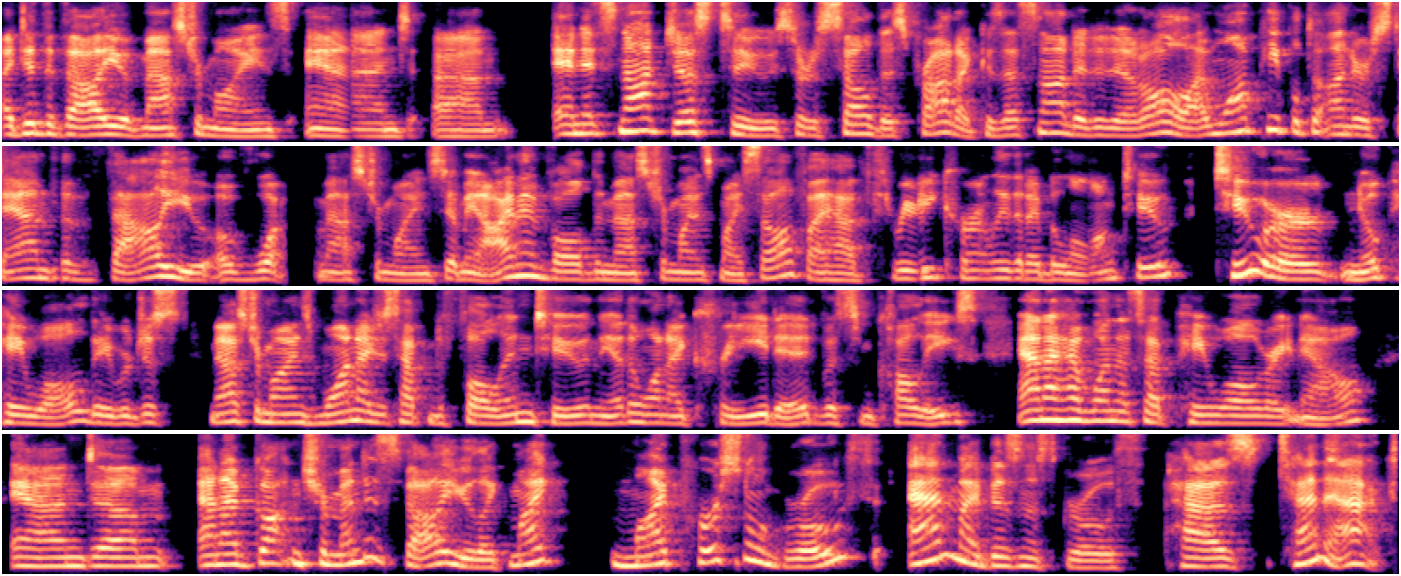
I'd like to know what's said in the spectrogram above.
I did the value of masterminds, and um, and it's not just to sort of sell this product because that's not it at all. I want people to understand the value of what masterminds do. I mean, I'm involved in masterminds myself. I have three currently that I belong to. Two are no paywall. They were just masterminds. One I just happened to fall into, and the other one I created with some colleagues. And I have one that's at paywall right now. And um, and I've gotten tremendous value. Like my my personal growth and my business growth has 10x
